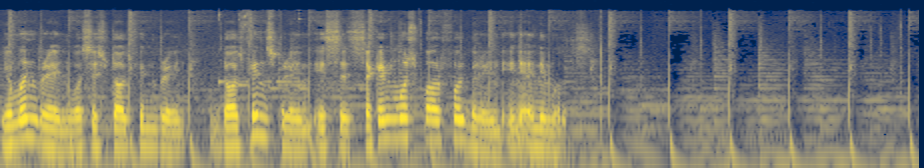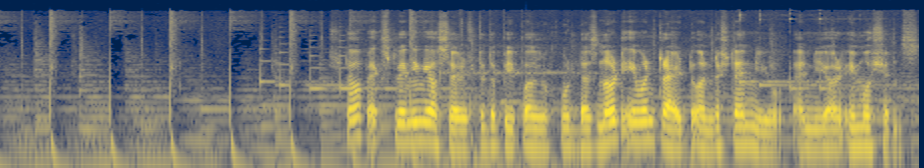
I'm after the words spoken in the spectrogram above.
Human brain versus dolphin brain. Dolphin's brain is the second most powerful brain in animals. Stop explaining yourself to the people who does not even try to understand you and your emotions.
